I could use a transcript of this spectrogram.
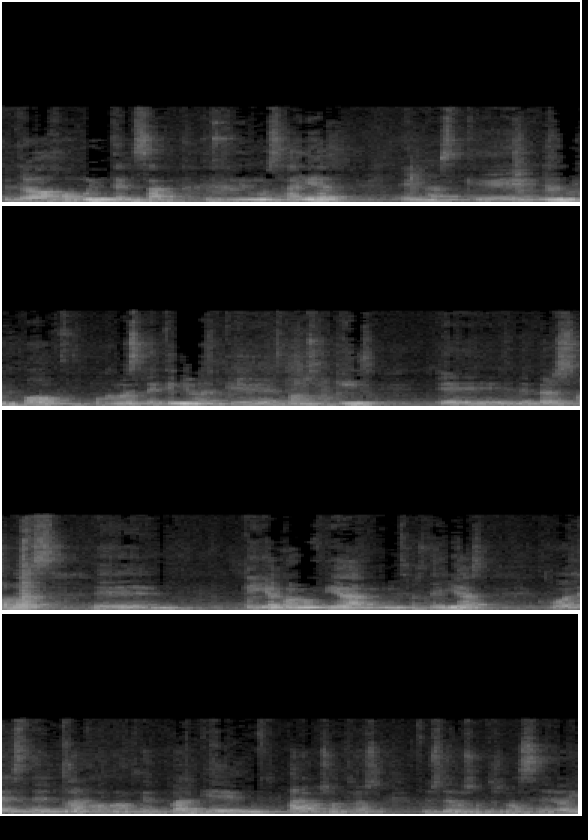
de trabajo muy intensa que estuvimos ayer en las que un grupo un poco más pequeño del que estamos aquí, eh, de personas eh, que ya conocían, muchas de ellas, cuál es el marco conceptual que para vosotros, pues de vosotros va a ser hoy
